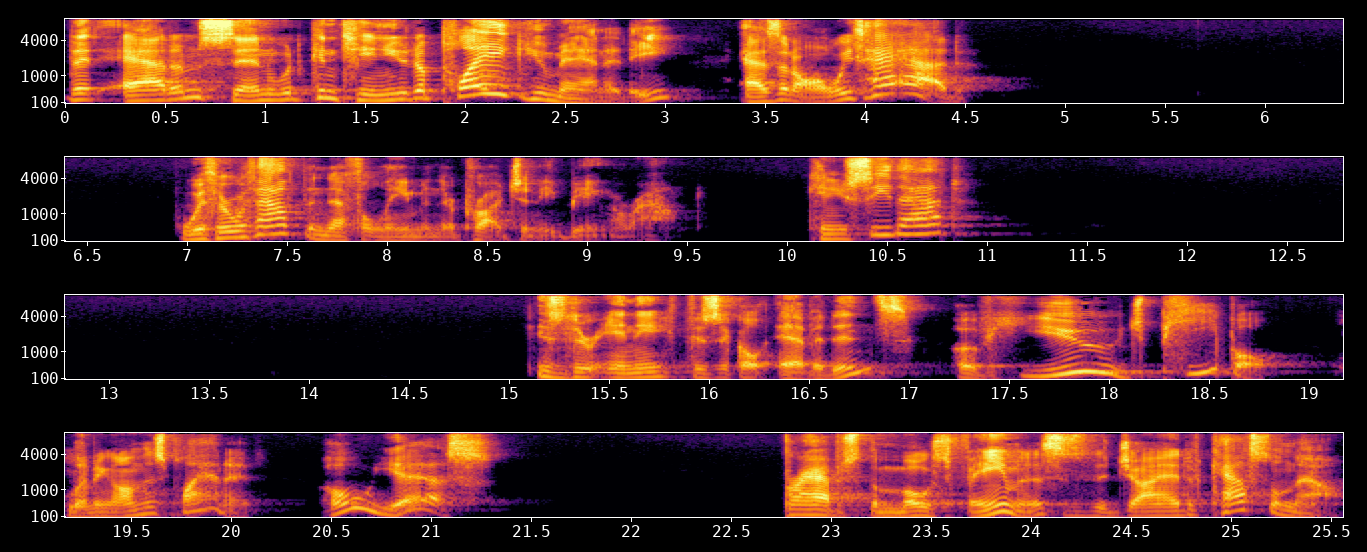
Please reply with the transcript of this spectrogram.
that Adam's sin would continue to plague humanity as it always had with or without the Nephilim and their progeny being around. Can you see that? Is there any physical evidence of huge people living on this planet? Oh, yes. Perhaps the most famous is the giant of Castelnau,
